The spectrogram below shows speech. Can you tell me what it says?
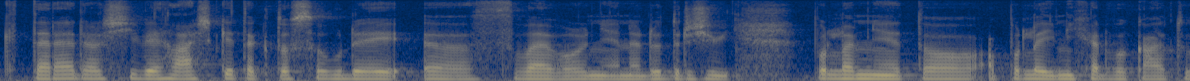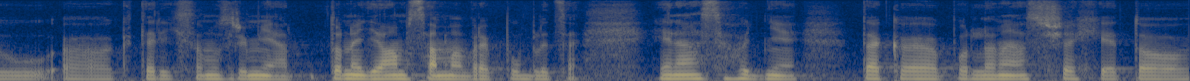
které další vyhlášky takto soudy eh, své volně nedodržují. Podle mě je to, a podle jiných advokátů, eh, kterých samozřejmě, já to nedělám sama v republice, je nás hodně, tak podle nás všech je to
